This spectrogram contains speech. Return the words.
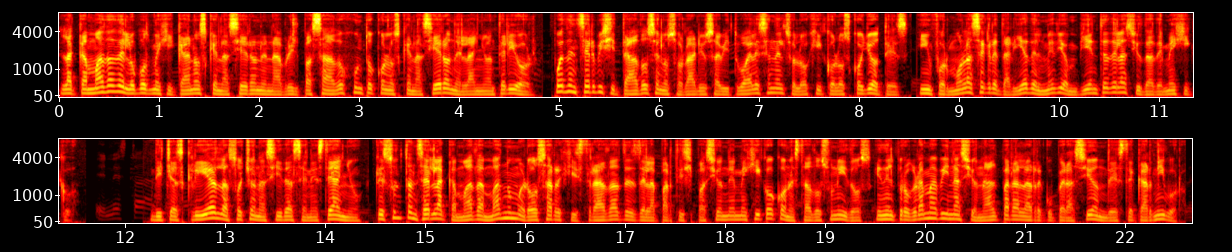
La camada de lobos mexicanos que nacieron en abril pasado junto con los que nacieron el año anterior pueden ser visitados en los horarios habituales en el zoológico Los Coyotes, informó la Secretaría del Medio Ambiente de la Ciudad de México. Dichas crías, las ocho nacidas en este año, resultan ser la camada más numerosa registrada desde la participación de México con Estados Unidos en el Programa Binacional para la Recuperación de este carnívoro.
